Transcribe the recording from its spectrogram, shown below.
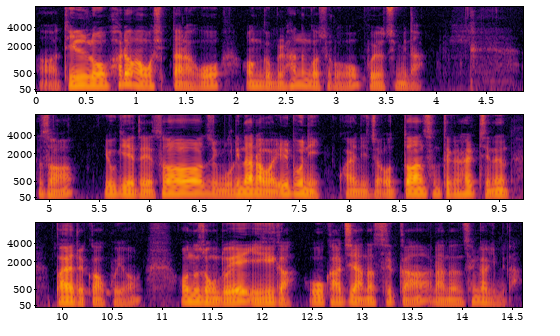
어, 딜로 활용하고 싶다라고 언급을 하는 것으로 보여집니다. 그래서 여기에 대해서 지금 우리나라와 일본이 과연 이제 어떠한 선택을 할지는 봐야 될 것 같고요. 어느 정도의 얘기가 오가지 않았을까라는 생각입니다.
